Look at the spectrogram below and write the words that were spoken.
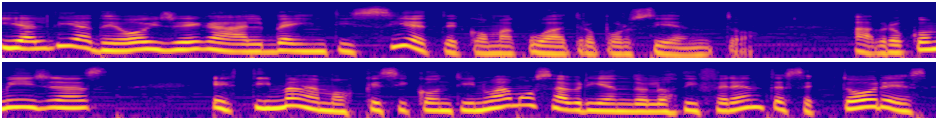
y al día de hoy llega al 27,4%. Abro comillas, Estimamos que si continuamos abriendo los diferentes sectores,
